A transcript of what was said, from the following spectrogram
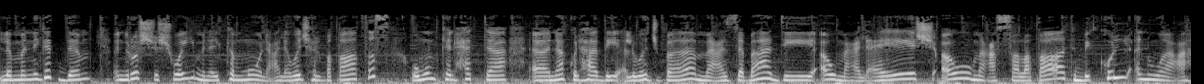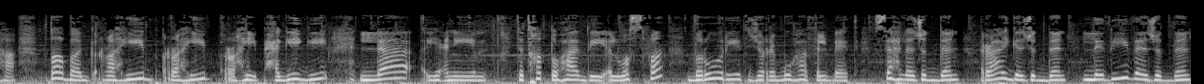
لما نقدم نرش شوي من الكمون على وجه البطاطس وممكن حتى آه، ناكل هذه الوجبة مع الزبادي أو مع العيش أو مع السلطات بكل أنواعها. طبق رهيب رهيب رهيب. حقيقي لا يعني تتخطوا هذه الوصفة ضروري تجربوها في البيت. سهلة جدا رايقة جدا لذيذة جدا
